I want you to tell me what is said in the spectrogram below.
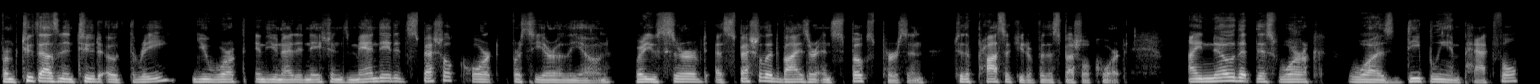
From 2002 to 03, you worked in the United Nations mandated special court for Sierra Leone, where you served as special advisor and spokesperson to the prosecutor for the special court. I know that this work was deeply impactful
